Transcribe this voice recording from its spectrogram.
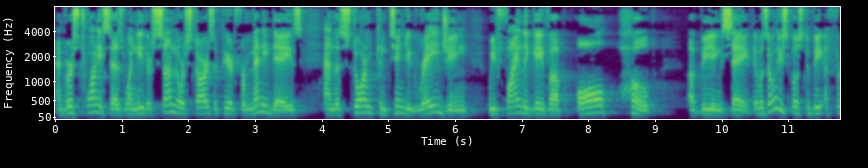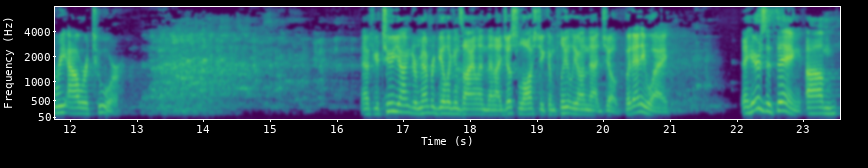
And verse 20 says, When neither sun nor stars appeared for many days, and the storm continued raging, we finally gave up all hope of being saved. It was only supposed to be a three hour tour. Now, if you're too young to remember Gilligan's Island, then I just lost you completely on that joke. But anyway, now here's the thing. Um,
